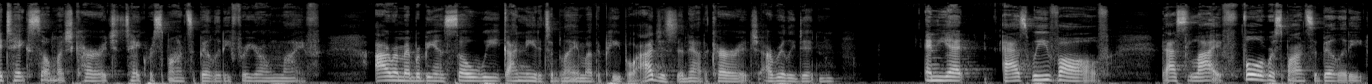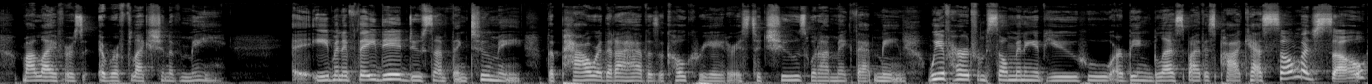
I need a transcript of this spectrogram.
It takes so much courage to take responsibility for your own life. I remember being so weak, I needed to blame other people. I just didn't have the courage. I really didn't. And yet, as we evolve, that's life, full responsibility. My life is a reflection of me even if they did do something to me, the power that I have as a co creator is to choose what I make that mean. We have heard from so many of you who are being blessed by this podcast, so much so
